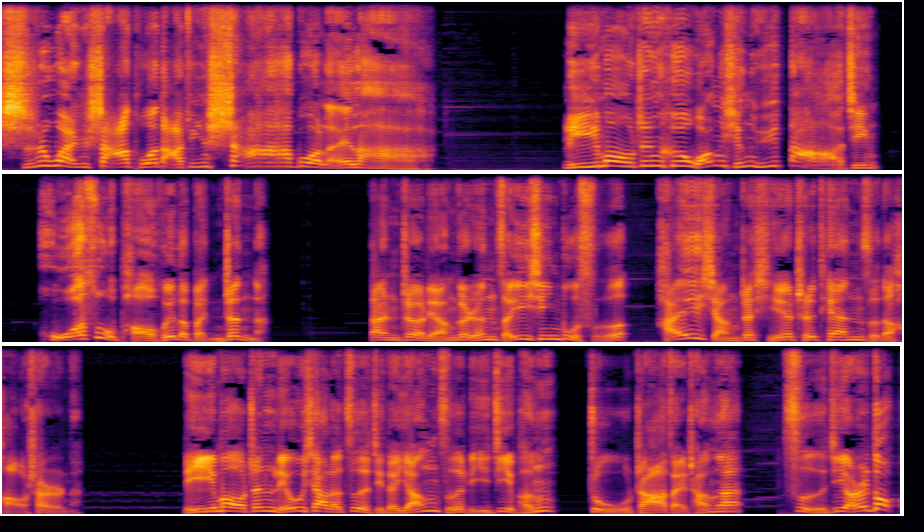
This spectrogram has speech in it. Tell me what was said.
十万沙陀大军杀过来了！”李茂贞和王行瑜大惊，火速跑回了本镇呢。但这两个人贼心不死，还想着挟持天子的好事儿呢。李茂贞留下了自己的养子李继鹏驻扎在长安，伺机而动。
